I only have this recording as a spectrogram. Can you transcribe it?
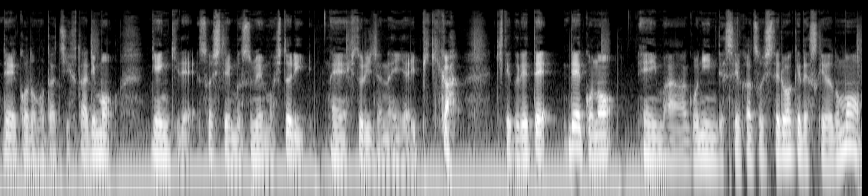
で子供たち2人も元気でそして娘も1人、えー、1人じゃないや1匹か来てくれてでこの、えー、今5人で生活をしてるわけですけれども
